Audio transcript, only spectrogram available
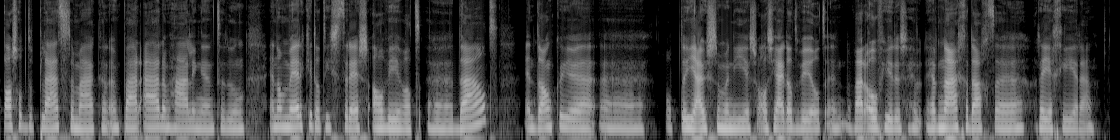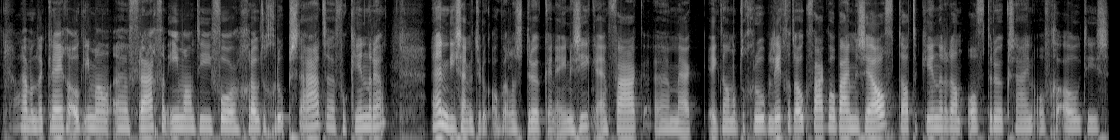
pas op de plaats te maken, een paar ademhalingen te doen. En dan merk je dat die stress alweer wat daalt. En dan kun je op de juiste manier, zoals jij dat wilt en waarover je dus he hebt nagedacht, reageren. Ja, want we kregen ook iemand, een vraag van iemand die voor een grote groep staat, voor kinderen. En die zijn natuurlijk ook wel eens druk en energiek. En vaak uh, merk ik dan op de groep, ligt het ook vaak wel bij mezelf, dat de kinderen dan of druk zijn of chaotisch.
